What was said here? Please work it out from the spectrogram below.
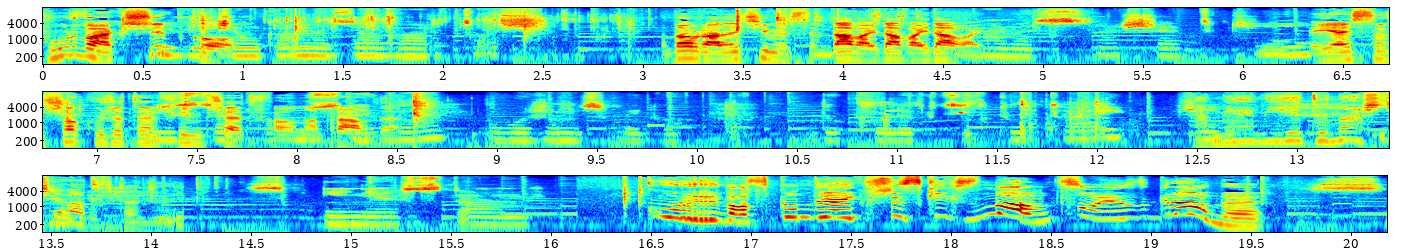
Kurwa, jak I szybko. wyciągamy zawartość. No Dobra, lecimy z tym. Dawaj, dawaj, dawaj. Mamy saszetki. Ja jestem w szoku, że ten film blisterka przetrwał, pustego. naprawdę. Ułożymy sobie go do kolekcji tutaj. Ja miałem 11 lat wtedy. Z Iniestą, Kurwa, skąd ja ich wszystkich znam? Co jest grane? z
